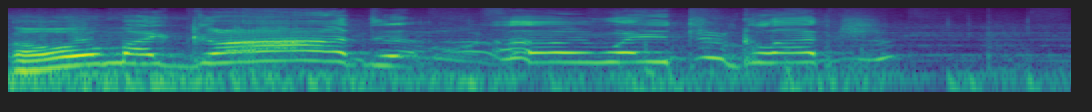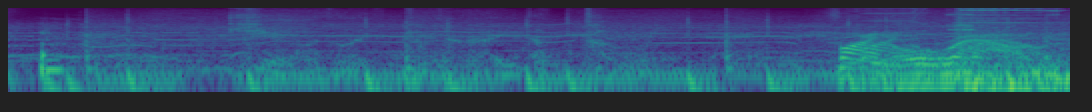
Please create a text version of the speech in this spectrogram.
Oh my god! Oh, way too clutch! Final round.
